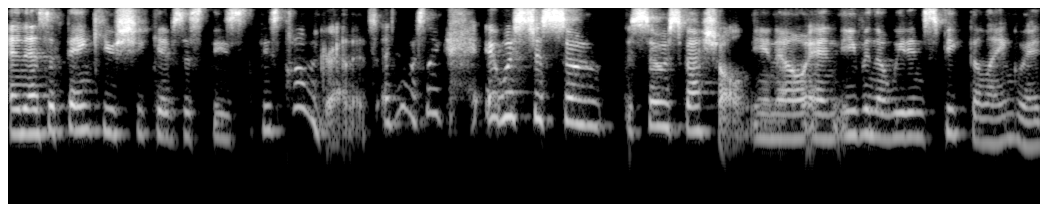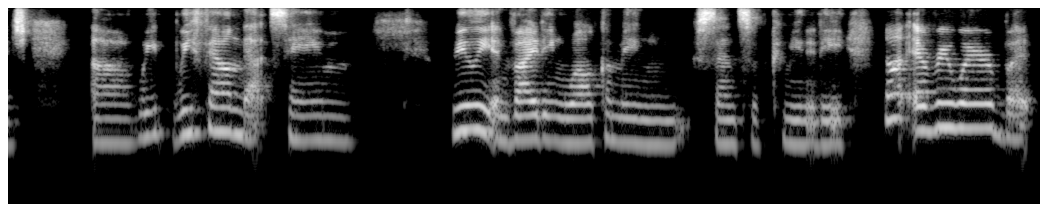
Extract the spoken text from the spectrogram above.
and as a thank you she gives us these these pomegranates. And it was like it was just so so special you know? And even though we didn't speak the language uh, we we found that same really inviting welcoming sense of community not everywhere but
